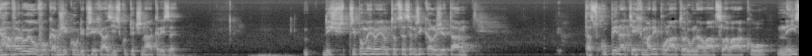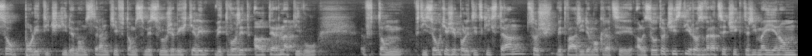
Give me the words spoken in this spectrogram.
havarují v okamžiku, kdy přichází skutečná krize. Když připomenu jenom to, co jsem říkal, že tam ta skupina těch manipulátorů na Václaváku nejsou političtí demonstranti v tom smyslu, že by chtěli vytvořit alternativu v té v soutěži politických stran, což vytváří demokracii, ale jsou to čistí rozvraceči, kteří mají jenom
